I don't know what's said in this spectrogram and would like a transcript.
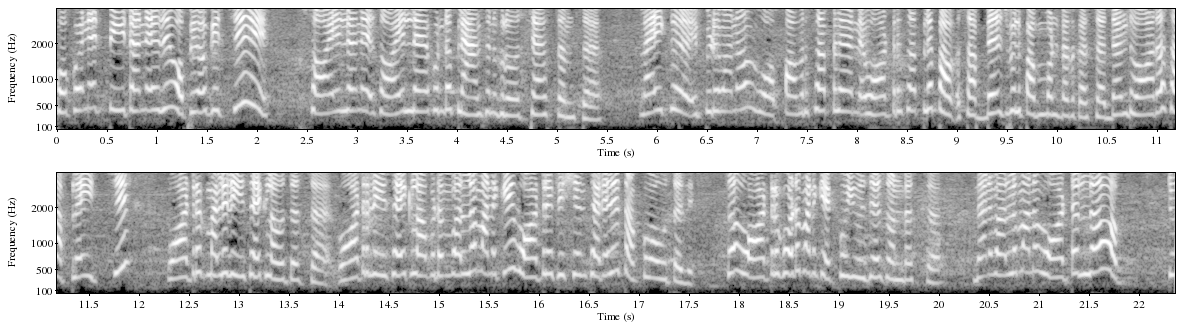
కోకోనట్ పీట్ అనేది ఉపయోగించి సాయిల్ అనే సాయిల్ లేకుండా ప్లాంట్స్ని గ్రోత్ చేస్తాం సార్. లైక్ ఇప్పుడు మనం power supply water supply submersible pump ఉంటుంది కదా సార్. దాని ద్వారా సప్లై ఇచ్చి వాటర్ మళ్ళీ రీసైకిల్ అవుతుంది సార్. వాటర్ రీసైకిల్ అవ్వడం వల్ల మనకి వాటర్ ఎఫిషియన్సీ అనేది తక్కువ అవుతుంది. సో వాటర్ కూడా మనకి ఎక్కువ యూజెస్ ఉండదు సార్. దానివల్ల మనం వాటర్లో టూ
